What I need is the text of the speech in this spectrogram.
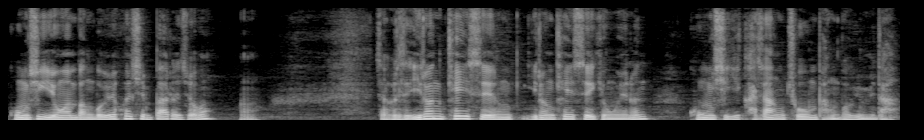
공식 이용한 방법이 훨씬 빠르죠. 어. 자, 그래서 이런 케이스에 이런 케이스의 경우에는 공식이 가장 좋은 방법입니다.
